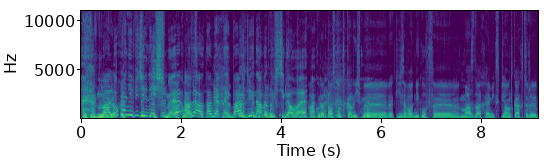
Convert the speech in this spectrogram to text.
po tych drogach. Malucha nie widzieliśmy, Akurat- ale autami jak najbardziej, nawet wyścigowe. Akurat tam spotkaliśmy jakichś zawodników e, w Mazdach MX-5, którzy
